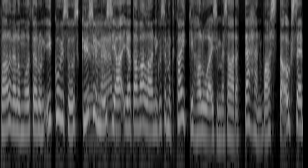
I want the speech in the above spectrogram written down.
palvelumuotoilun ikuisuuskysymys ja, ja tavallaan niin kuin semmoinen, että kaikki haluaisimme saada tähän vastauksen.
